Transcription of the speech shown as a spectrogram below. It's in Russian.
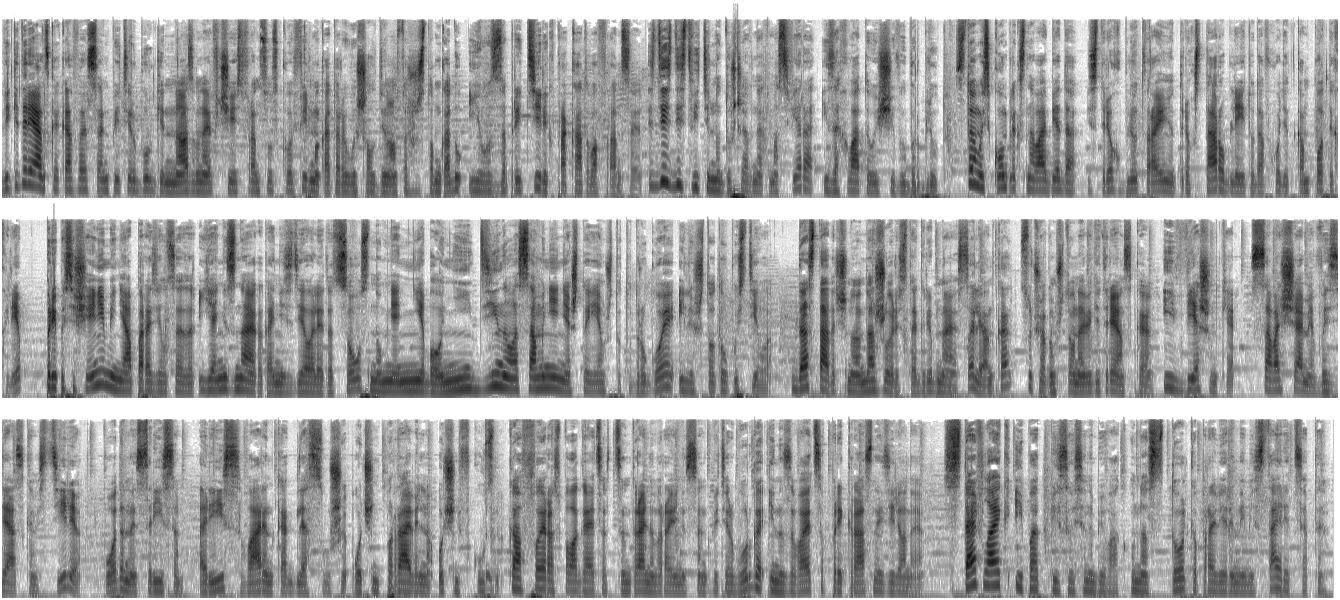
Вегетарианское кафе в Санкт-Петербурге, названное в честь французского фильма, который вышел в 96 году, и его запретили к прокату во Франции. Здесь действительно душевная атмосфера и захватывающий выбор блюд. Стоимость комплексного обеда из трех блюд в районе 300 рублей. Туда входит компот и хлеб. При посещении меня поразил Цезарь. Я не знаю, как они сделали этот соус, но у меня не было ни единого сомнения, что я ем что-то другое или что-то упустила. Достаточно нажористая грибная солянка, с учетом, что она вегетарианская, и вешенки с овощами в азиатском стиле, поданные с рисом. Рис варен как для суши. Очень правильно, очень вкусно. Кафе располагается в центральном районе Санкт-Петербурга и называется «Прекрасное зеленое». Ставь лайк и подписывайся на бивак. У нас только проверенные места и рецепты.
